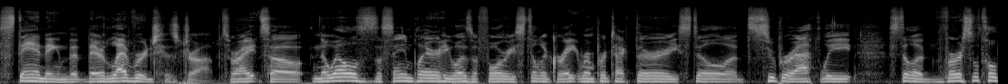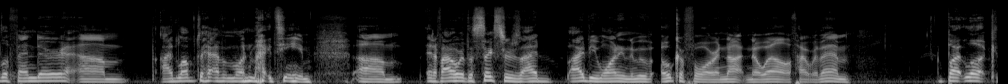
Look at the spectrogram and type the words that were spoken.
standing that their leverage has dropped, right? So Noel's the same player he was before. He's still a great rim protector. He's still a super athlete, still a versatile defender. Um, I'd love to have him on my team. Um, and if I were the Sixers, I'd I'd be wanting to move Okafor and not Noel if I were them. But look,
